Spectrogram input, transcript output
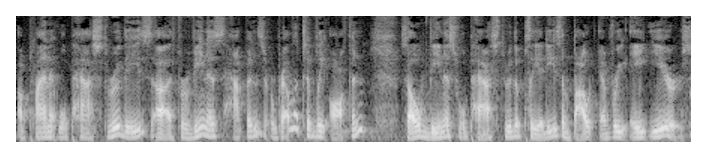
a planet will pass through these. Uh, for Venus happens relatively often. So Venus will pass through the Pleiades about every eight years.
